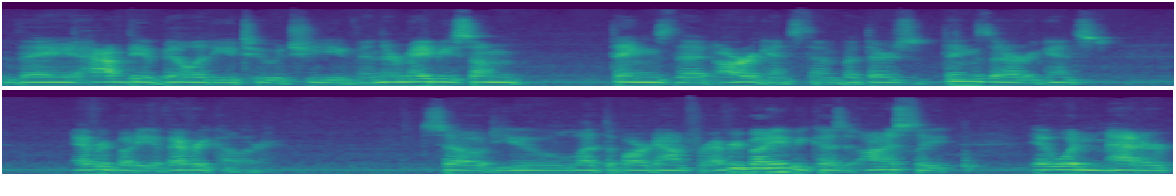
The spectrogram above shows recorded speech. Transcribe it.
They have the ability to achieve and there may be some things that are against them, but there's things that are against everybody of every color. So do you let the bar down for everybody? Because honestly, it wouldn't matter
